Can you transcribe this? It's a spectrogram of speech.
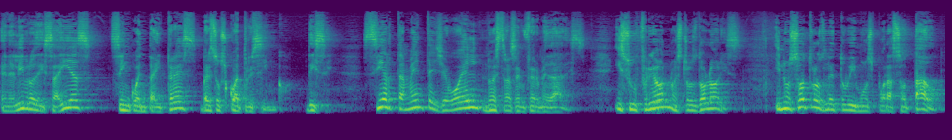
en el libro de Isaías 53, versos 4 y 5. Dice, ciertamente llevó él nuestras enfermedades y sufrió nuestros dolores. Y nosotros le tuvimos por azotado,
